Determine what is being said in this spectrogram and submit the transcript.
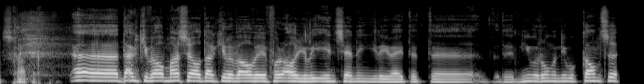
Schattig. Eh dankjewel Marcel, dank jullie wel weer voor al jullie inzendingen. Jullie weten het, eh, de nieuwe ronde, nieuwe kansen.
